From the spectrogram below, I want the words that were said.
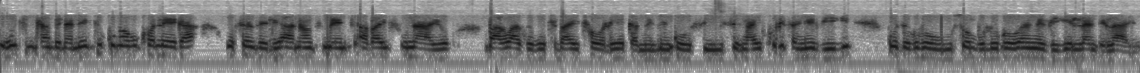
ukuthi mhlambe na next kuma kukhoneka usenzele i-announcement abayifunayo bakwazi ukuthi bayithole egameni lenkosi. Singayikhulisa ngeviki kuze kube umsombuluko wengeviki elilandelayo.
